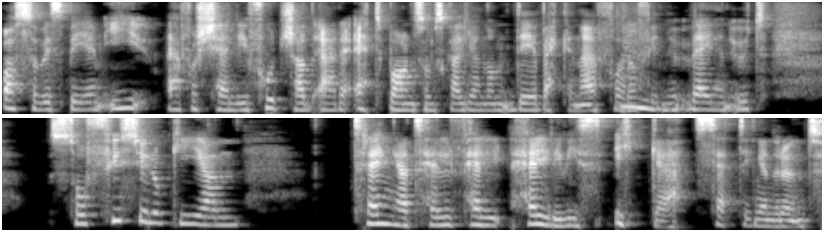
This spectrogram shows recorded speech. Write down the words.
også hvis BMI er forskjellig, fortsatt er det ett barn som skal gjennom det bekkenet for å finne veien ut. Så fysiologien trenger heldigvis ikke settingen rundt.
